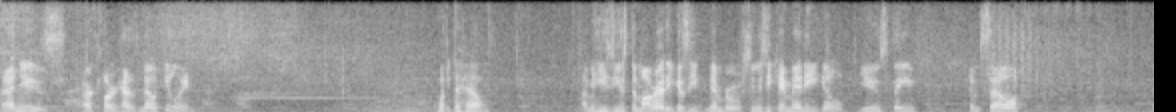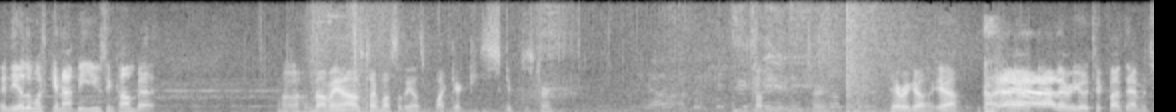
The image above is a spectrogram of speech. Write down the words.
Bad news. Our clerk has no healing. what the hell? I mean, he's used them already because he remember as soon as he came in, he healed you, Steve, himself, and the other ones cannot be used in combat. Uh, no, I mean I was talking about something else. My character just skipped his turn. Probably hitting in turn. There we go. Yeah. Ah, there we go. Took five damage.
